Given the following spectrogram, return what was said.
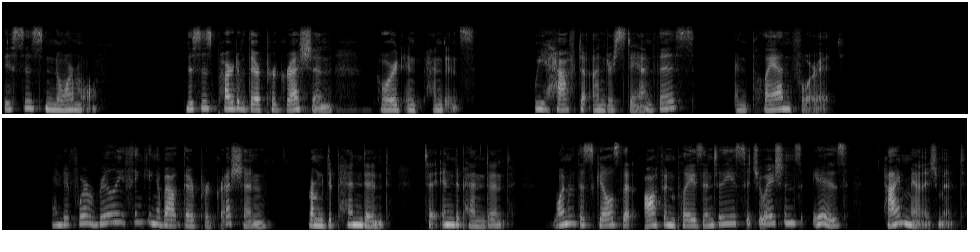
This is normal. This is part of their progression toward independence. We have to understand this and plan for it. And if we're really thinking about their progression from dependent to independent, one of the skills that often plays into these situations is time management.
